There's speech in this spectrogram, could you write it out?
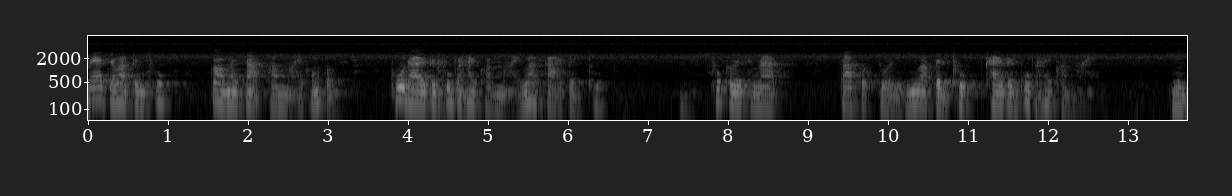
แม้แต่ว่าเป็นทุกข์ก็ไม่ทราบความหมายของตน ผู้ใดเป็นผู้ไปให้ความหมายว่ากายเป็นทุกข์ทุกขเวทนาปรากฏตัวอยู่นี่ว่าเป็นทุกข์ใครเป็นผู้ไปให้ความหมาย นี่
